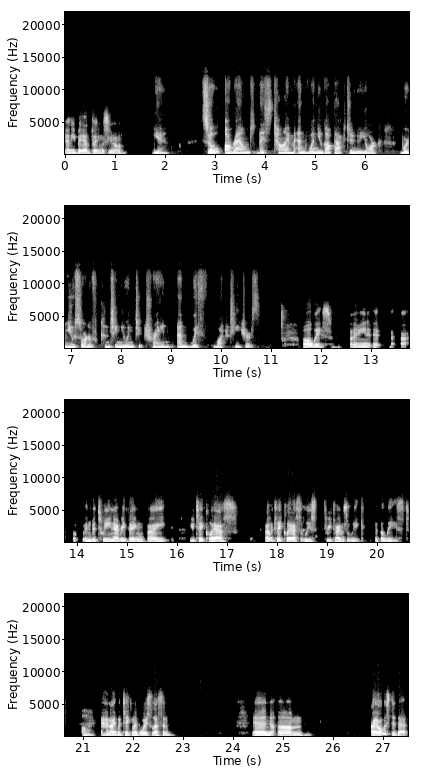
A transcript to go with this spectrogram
any bad things, you know. Yeah. So around this time and when you got back to New York, were you sort of continuing to train and with what teachers? Always. I mean, it, in between everything, I you take class. I would take class at least three times a week, at the least, Oh, and I would take my voice lesson. And um, I always did that.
